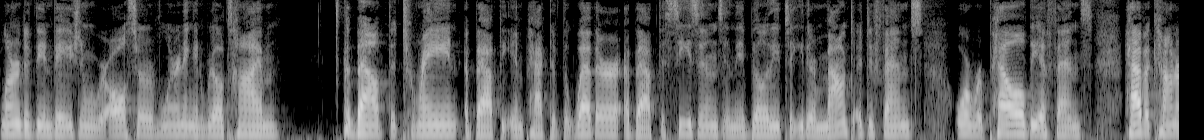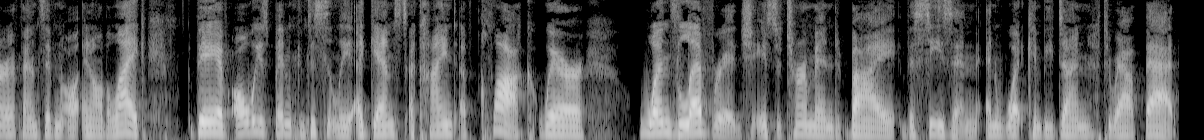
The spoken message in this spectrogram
learned of the invasion, we were all sort of learning in real time about the terrain, about the impact of the weather, about the seasons, and the ability to either mount a defense or repel the offense, have a counteroffensive, and all, and all the like. They have always been consistently against a kind of clock where one's leverage is determined by the season and what can be done throughout that.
